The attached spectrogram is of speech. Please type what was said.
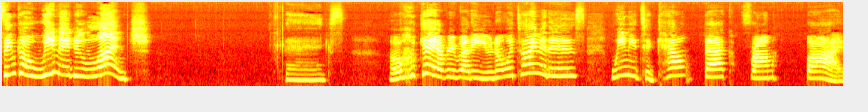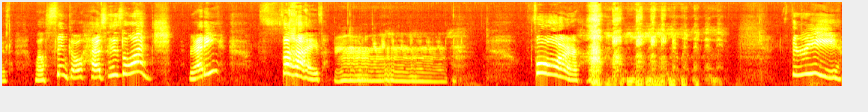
Cinco, we made you lunch. Thanks. Okay, everybody, you know what time it is. We need to count back from five while Cinco has his lunch. Ready? Five. Four. Three.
